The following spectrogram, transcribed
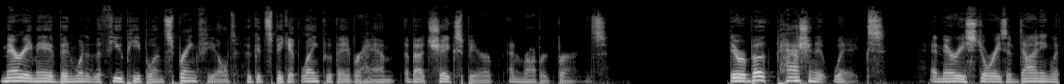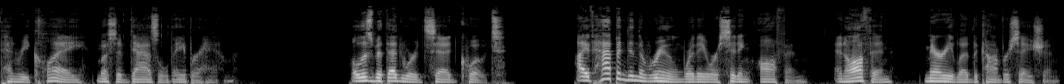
Mary may have been one of the few people in Springfield who could speak at length with Abraham about Shakespeare and Robert Burns. They were both passionate Whigs, and Mary's stories of dining with Henry Clay must have dazzled Abraham. Elizabeth Edwards said, quote, I have happened in the room where they were sitting often, and often Mary led the conversation.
